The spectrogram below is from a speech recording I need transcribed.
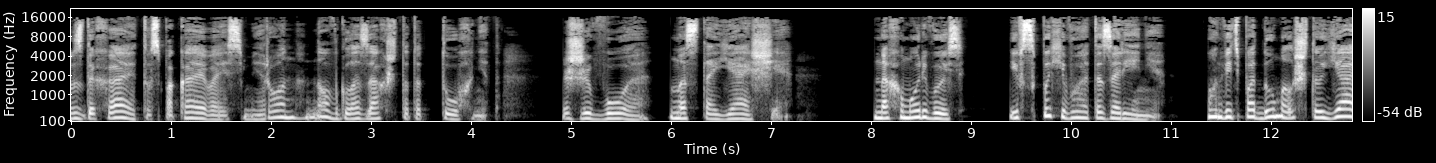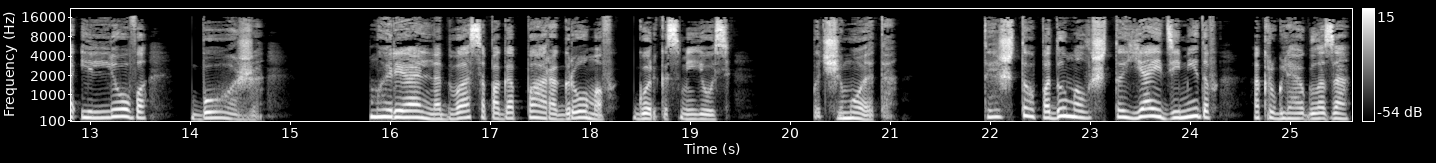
Вздыхает, успокаиваясь Мирон, но в глазах что-то тухнет. Живое, настоящее. Нахмуриваюсь и вспыхиваю от озарения. Он ведь подумал, что я и Лёва... Боже! Мы реально два сапога пара громов, горько смеюсь. Почему это? Ты что, подумал, что я и Демидов... Округляю глаза.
